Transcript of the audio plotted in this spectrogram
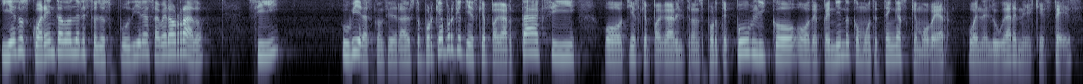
Y esos 40 dólares te los pudieras haber ahorrado si hubieras considerado esto. ¿Por qué? Porque tienes que pagar taxi o tienes que pagar el transporte público o dependiendo cómo te tengas que mover o en el lugar en el que estés.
